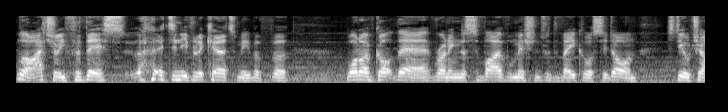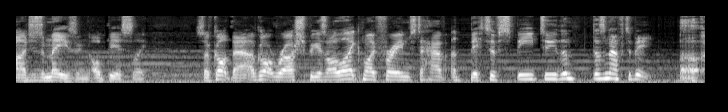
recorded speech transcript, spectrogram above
well, actually, for this, it didn't even occur to me, but for what I've got there, running the survival missions with the Vaykor Sydon, Steel Charge is amazing, obviously. So I've got that. I've got Rush, because I like my frames to have a bit of speed to them. Doesn't have to be uh,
